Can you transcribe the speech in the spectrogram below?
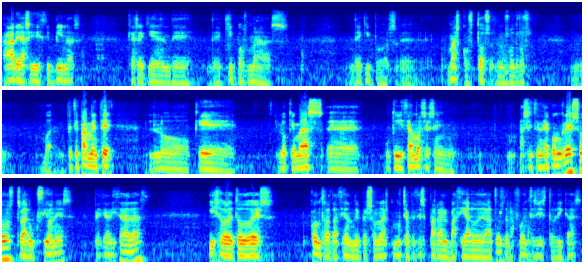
áreas y disciplinas que requieren de, equipos más de equipos eh, más costosos. Nosotros, mm, bueno, principalmente lo que, lo que más eh, utilizamos es en asistencia a congresos, traducciones especializadas y sobre todo es contratación de personas muchas veces para el vaciado de datos de las fuentes históricas.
